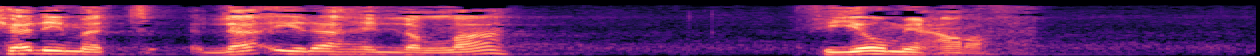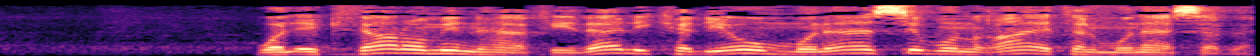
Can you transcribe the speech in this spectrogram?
كلمة لا إله إلا الله في يوم عرفة. والإكثار منها في ذلك اليوم مناسب غاية المناسبة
